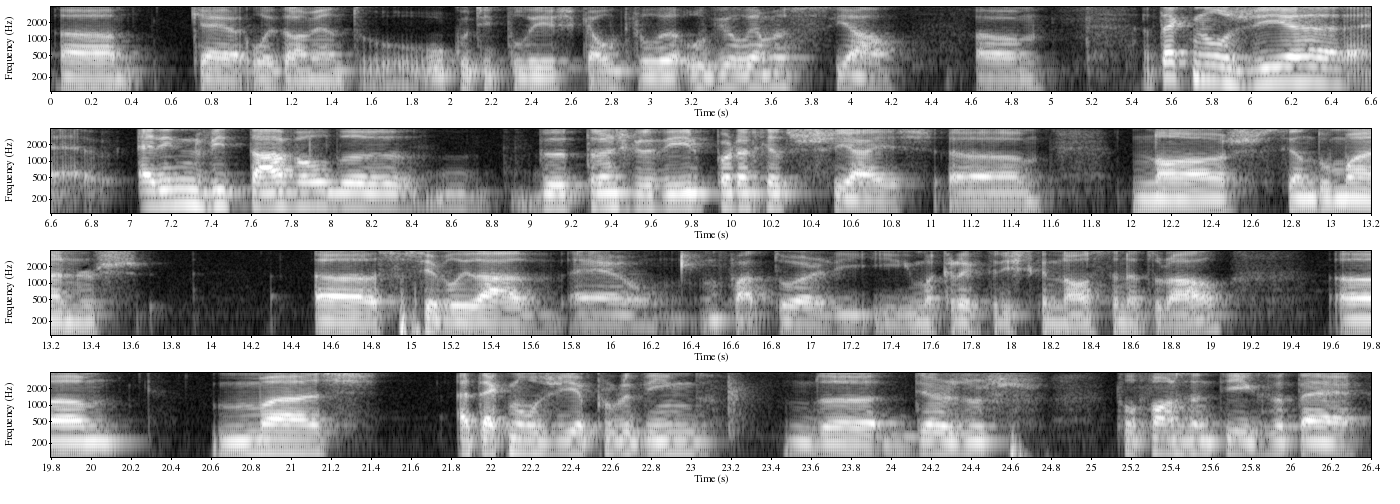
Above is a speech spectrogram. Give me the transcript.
uh, que é literalmente o, o que o título diz, que é o, o dilema social. Um, a tecnologia era inevitável de, de transgredir para redes sociais. Nós, sendo humanos, a sociabilidade é um, um fator e, e, uma característica nossa, natural, uh, mas a tecnologia progredindo, de, desde os telefones antigos até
